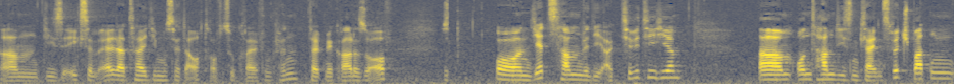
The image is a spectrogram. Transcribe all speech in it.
ähm, diese XML-Datei, die muss ja da auch drauf zugreifen können. Fällt mir gerade so auf. Und jetzt haben wir die Activity hier ähm, und haben diesen kleinen Switch-Button.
